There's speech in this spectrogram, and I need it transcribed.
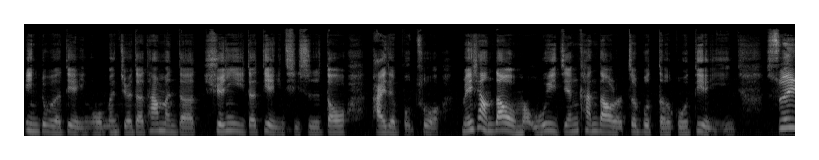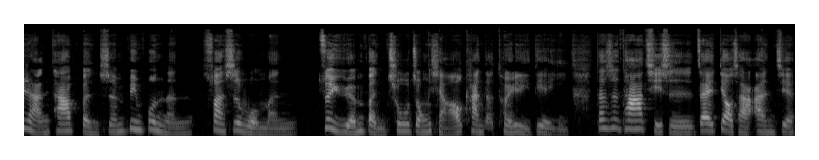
印度的电影。我们觉得他们的悬疑的电影其实都拍得不错。没想到我们无意间看到了这部德国电影，虽然它本身并不能算是我们。最原本初衷想要看的推理电影，但是他其实在调查案件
